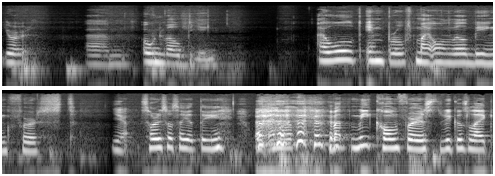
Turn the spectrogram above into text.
your um, own well-being? I would improve my own well-being first. Yeah, Sorry, society, but I have, but me come first because like.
